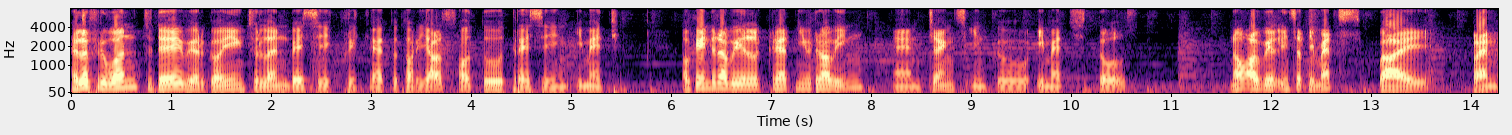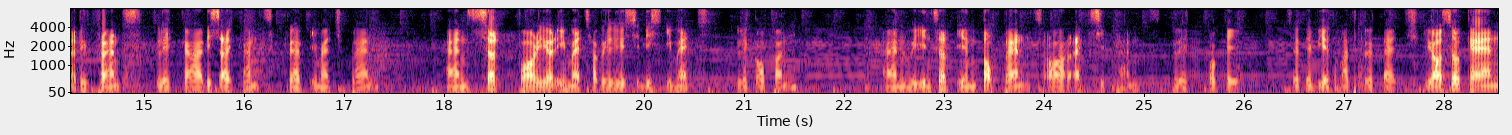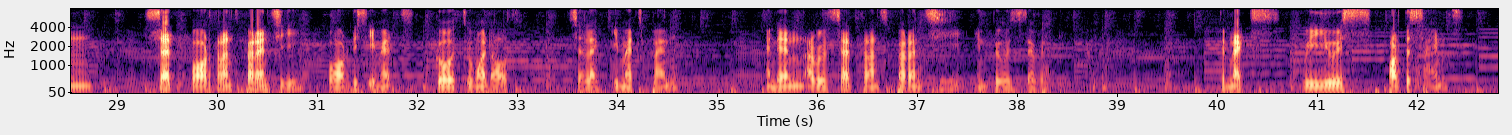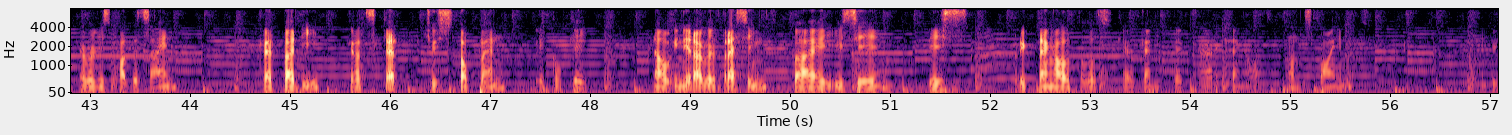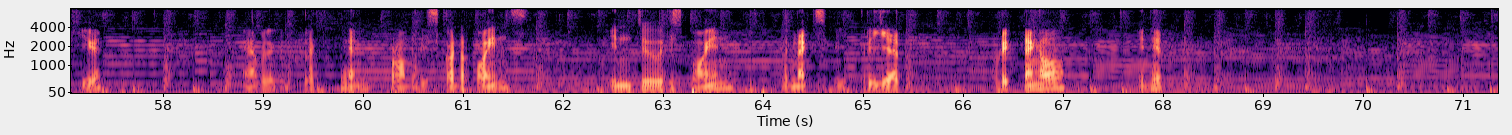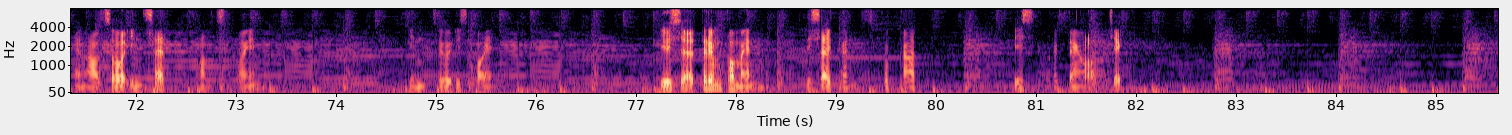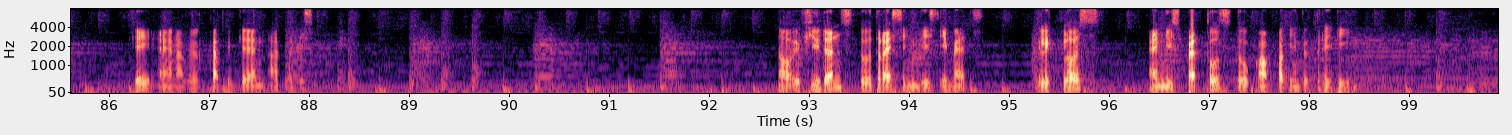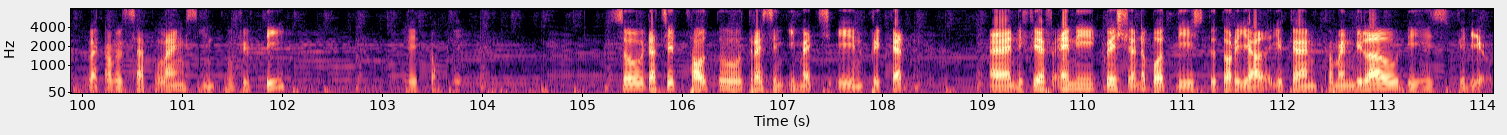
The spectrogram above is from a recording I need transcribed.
Hello everyone, today we are going to learn basic FreeCAD tutorials how to tracing image. Okay, here I will create new drawing and change into image tools. Now I will insert image by plan reference, click uh, this icon, create image plan and search for your image. I will use this image, click open and we insert in top plans or XC plans, click OK. So it will be automatically attached. You also can set for transparency for this image go to models select image plan and then I will set transparency into 70 the next we use part design. I will use part design. Create body create sketch choose top plan click OK. Now in here I will tracing by using this rectangle tools. Okay, you can click a rectangle from this point. To here and I will click again from this corner points into this point. The next we create a rectangle in it and also insert from this point into this point. Use a trim command this icon to cut this rectangle object. Okay and I will cut again at this point Now if you done to tracing this image, click close and use pad tools to convert into 3D. Like I will set length into 50, click OK. So that's it how to tracing image in FreeCAD. And if you have any question about this tutorial, you can comment below this video.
